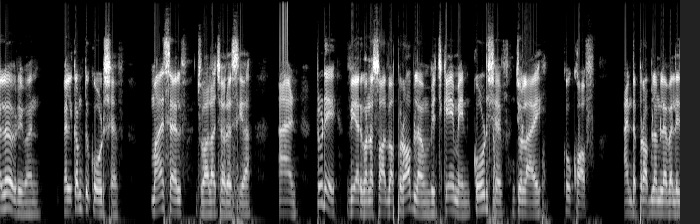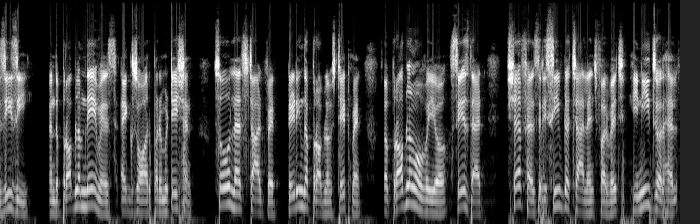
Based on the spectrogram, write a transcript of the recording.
Hello everyone, welcome to CodeChef. Myself Jwala Chorasiya and today we are gonna solve a problem which came in CodeChef July Cook-Off and the problem level is easy and the problem name is XOR permutation. So let's start with reading the problem statement. So problem over here says that Chef has received a challenge for which he needs your help.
